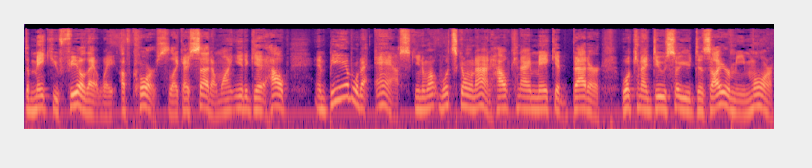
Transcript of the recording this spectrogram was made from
to make you feel that way. Of course, like I said, I want you to get help and be able to ask, you know what, what's going on? How can I make it better? What can I do so you desire me more?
